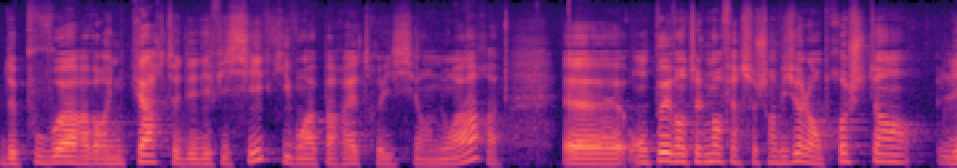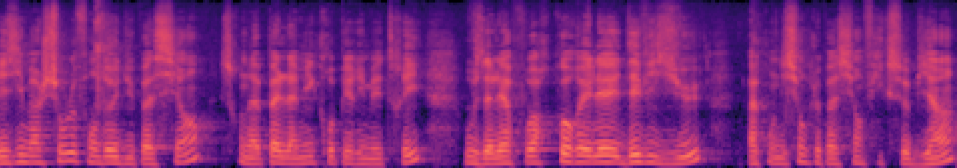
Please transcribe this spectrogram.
de pouvoir avoir une carte des déficits qui vont apparaître ici en noir. Euh, on peut éventuellement faire ce champ visuel en projetant les images sur le fond d'œil du patient, ce qu'on appelle la micropérimétrie. Vous allez pouvoir corréler des visus à condition que le patient fixe bien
